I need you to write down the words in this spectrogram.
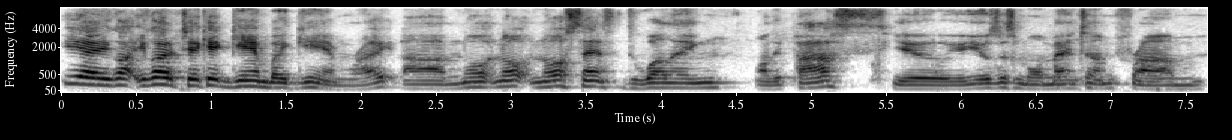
Yeah, you got you got to take it game by game, right? Um, no, no, no sense dwelling on the past. You you use this momentum from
